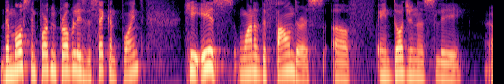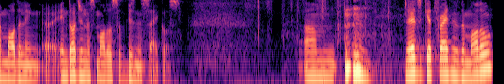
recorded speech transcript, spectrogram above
The most important probably is the second point. He is one of the founders of endogenously uh, modeling, uh, endogenous models of business cycles. Um, let's get right into the model.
